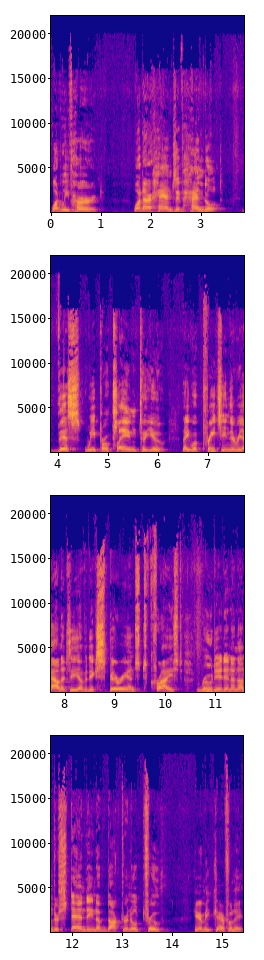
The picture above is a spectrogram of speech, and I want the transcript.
what we've heard, what our hands have handled, this we proclaim to you. They were preaching the reality of an experienced Christ rooted in an understanding of doctrinal truth. Hear me carefully.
